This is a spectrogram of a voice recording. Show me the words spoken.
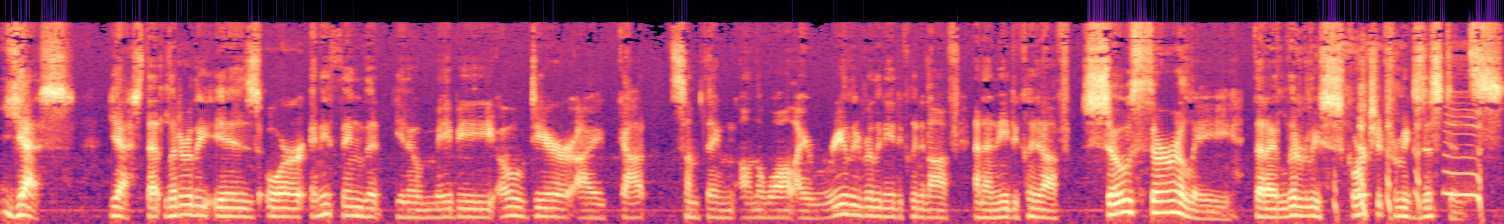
Yes. Yes, that literally is, or anything that, you know, maybe, oh dear, I got something on the wall. I really, really need to clean it off, and I need to clean it off so thoroughly that I literally scorch it from existence.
